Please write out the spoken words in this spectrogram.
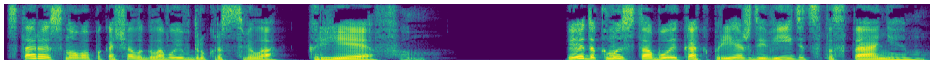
Старая снова покачала головой и вдруг расцвела. «Крефом!» «Эдак мы с тобой, как прежде, видеться-то станем!»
